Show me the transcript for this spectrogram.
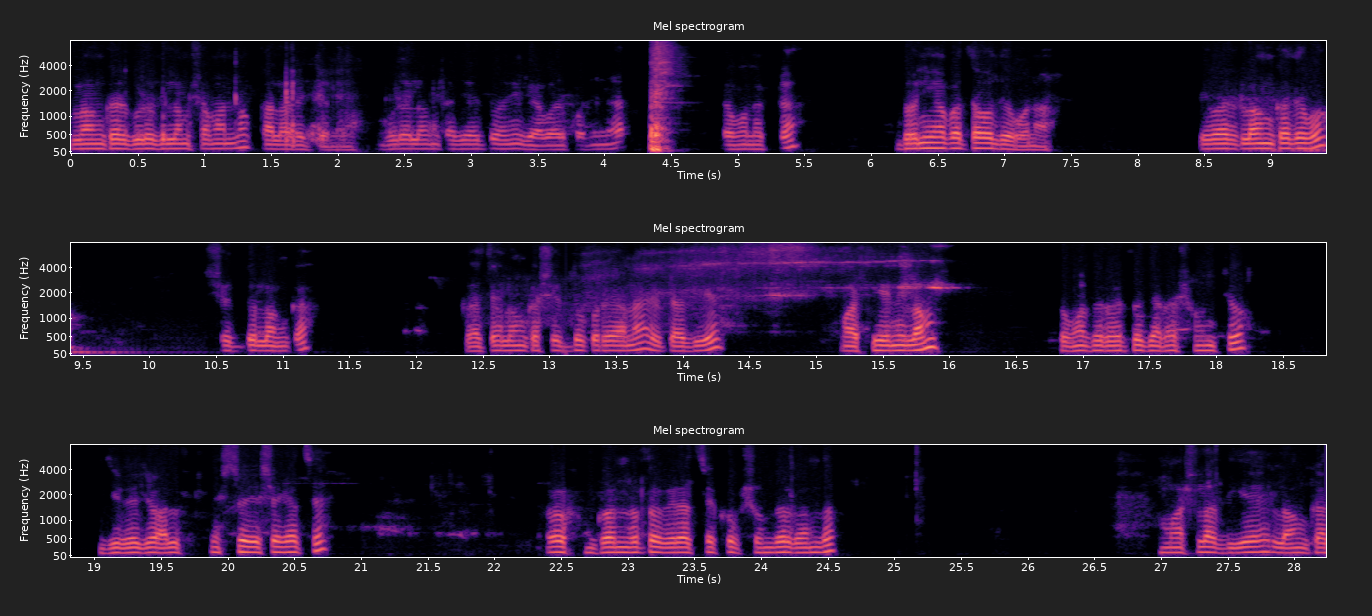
লঙ্কার গুঁড়ো দিলাম সামান্য কালারের জন্য। গুঁড়ো লঙ্কা যেহেতু আমি ব্যবহার করি না, তেমন একটা ধনিয়া পাতাও দেবো না। এবার লঙ্কা দেবো, সেদ্ধ লঙ্কা, কাঁচা লঙ্কা সেদ্ধ করে আনা, এটা দিয়ে মাখিয়ে নিলাম। তোমাদের হয়তো যারা শুনছো, জিভে জল নিশ্চয়ই এসে গেছে। ও গন্ধ তো বেরাচ্ছে, খুব সুন্দর গন্ধ। মশলা দিয়ে, লঙ্কা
